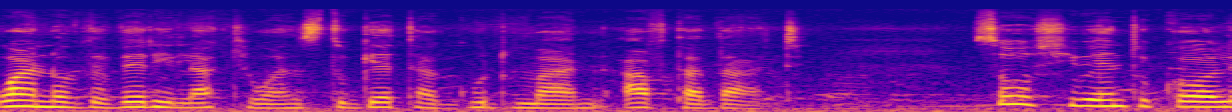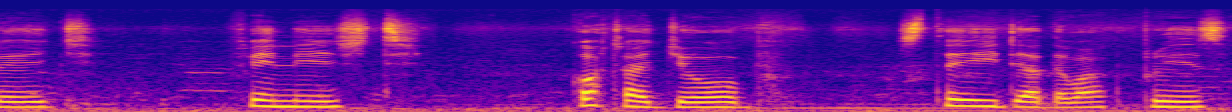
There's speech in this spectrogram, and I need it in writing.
one of the very lucky ones to get a good man after that. So she went to college, finished, got a job, stayed at the workplace.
